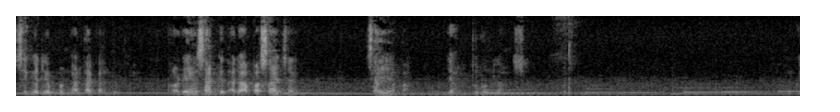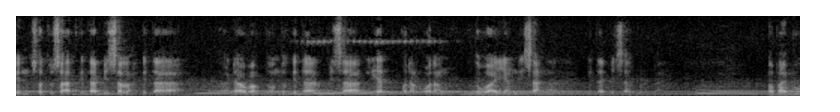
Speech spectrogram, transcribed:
Sehingga dia mengatakan begitu. Kalau ada yang sakit, ada apa saja, saya Pak yang turun langsung. Mungkin suatu saat kita bisalah kita ada waktu untuk kita bisa lihat orang-orang tua yang di sana, kita bisa berbagi. Bapak Ibu,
